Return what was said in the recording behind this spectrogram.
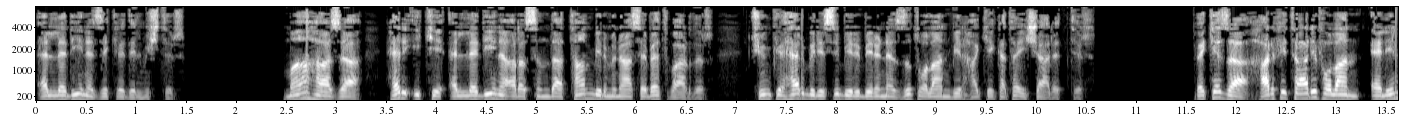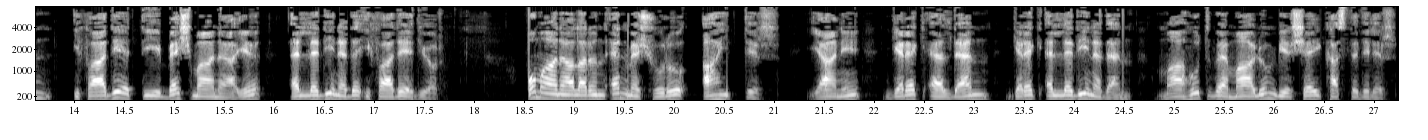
ellezine zikredilmiştir. Mahaza her iki ellezine arasında tam bir münasebet vardır. Çünkü her birisi birbirine zıt olan bir hakikate işarettir. Ve keza harfi tarif olan elin ifade ettiği beş manayı ellezine de ifade ediyor. O manaların en meşhuru ahittir. Yani gerek elden, gerek ellezîneden mahut ve malum bir şey kastedilir.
